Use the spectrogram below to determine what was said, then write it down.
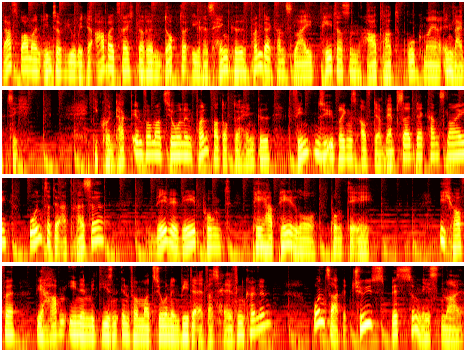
Das war mein Interview mit der Arbeitsrechtlerin Dr. Iris Henkel von der Kanzlei Petersen Hartrat Bruckmeier in Leipzig. Die Kontaktinformationen von Frau Dr. Henkel finden Sie übrigens auf der Website der Kanzlei unter der Adresse www.phplaw.de. Ich hoffe, wir haben Ihnen mit diesen Informationen wieder etwas helfen können und sage Tschüss bis zum nächsten Mal.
